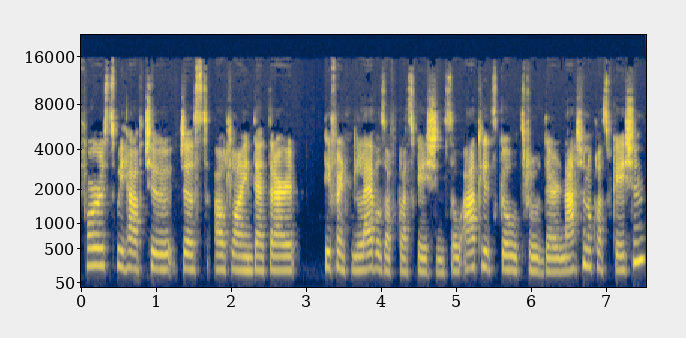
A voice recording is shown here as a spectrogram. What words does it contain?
first we have to just outline that there are different levels of classification. So athletes go through their national classification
